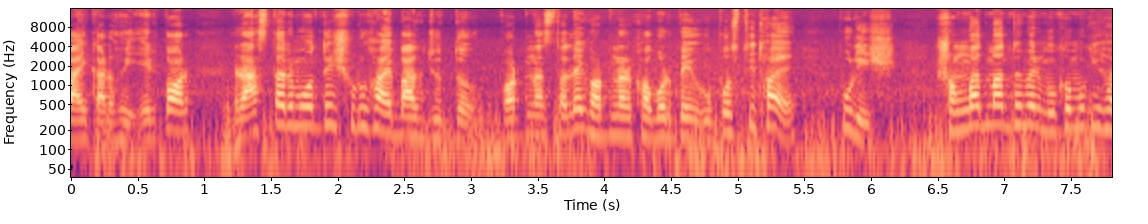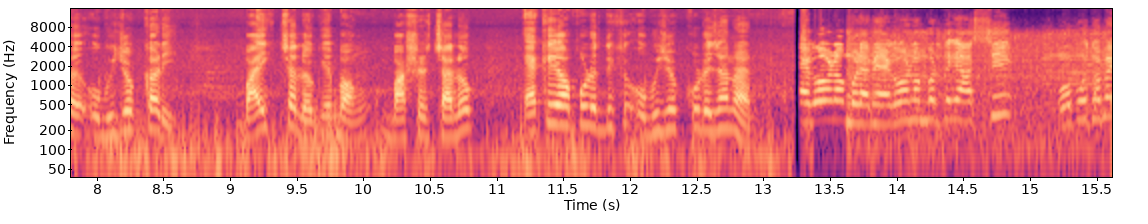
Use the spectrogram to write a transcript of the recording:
বাইক আরোহী। এরপর রাস্তার মধ্যে শুরু হয় বাকযুদ্ধ। ঘটনাস্থলে ঘটনার খবর পেয়ে উপস্থিত হয় পুলিশ। সংবাদ মাধ্যমের মুখোমুখি হয় অভিযোগকারী, বাইক চালক এবং বাসের চালক। একে অপরের দিকে অভিযোগ করে জানান। এগারো নম্বরে, আমি এগারো নম্বর থেকে আসছি। ও প্রথমে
